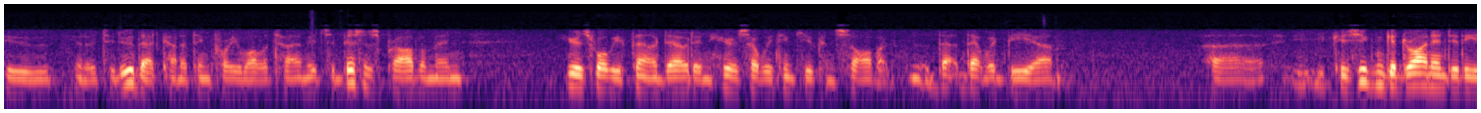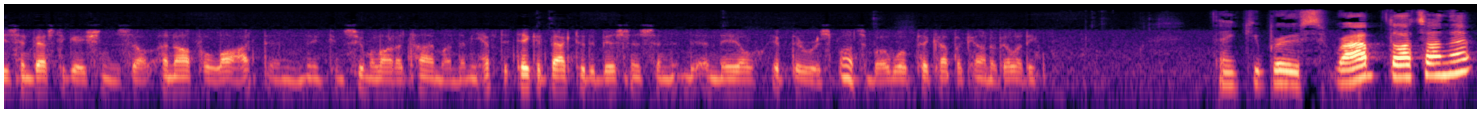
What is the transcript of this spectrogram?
to you know to do that kind of thing for you all the time. It's a business problem, and here's what we found out, and here's how we think you can solve it. That that would be because uh, you can get drawn into these investigations an awful lot and, and consume a lot of time on them. You have to take it back to the business, and, and they'll, if they're responsible, will pick up accountability. Thank you, Bruce. Rob, thoughts on that?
